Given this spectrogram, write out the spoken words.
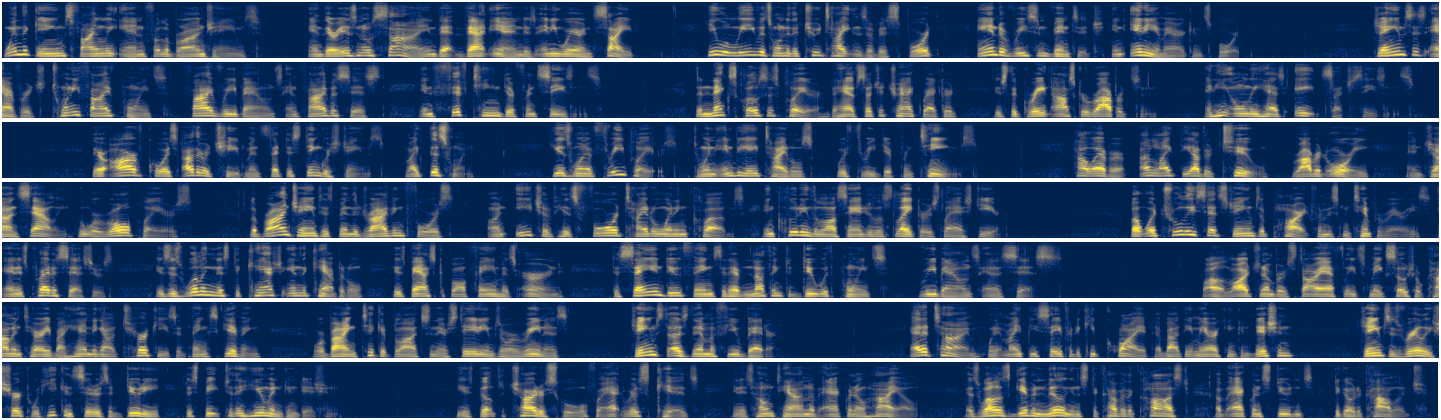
When the games finally end for LeBron James, and there is no sign that that end is anywhere in sight, he will leave as one of the true titans of his sport and of recent vintage in any American sport. James has averaged 25 points, 5 rebounds, and 5 assists in 15 different seasons. The next closest player to have such a track record is the great Oscar Robertson, and he only has 8 such seasons. There are, of course, other achievements that distinguish James, like this one. He is one of three players to win NBA titles with three different teams. However, unlike the other two, Robert Horry and John Salley, who were role players, LeBron James has been the driving force on each of his four title winning clubs, including the Los Angeles Lakers last year. But what truly sets James apart from his contemporaries and his predecessors is his willingness to cash in the capital his basketball fame has earned to say and do things that have nothing to do with points, rebounds, and assists. While a large number of star athletes make social commentary by handing out turkeys at Thanksgiving or buying ticket blocks in their stadiums or arenas, James does them a few better. At a time when it might be safer to keep quiet about the American condition, James has rarely shirked what he considers a duty to speak to the human condition. He has built a charter school for at risk kids in his hometown of Akron, Ohio, as well as given millions to cover the cost of Akron students to go to college.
